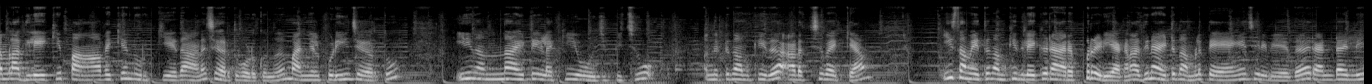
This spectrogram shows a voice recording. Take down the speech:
നമ്മൾ അതിലേക്ക് പാവയ്ക്ക നുറുക്കിയതാണ് ചേർത്ത് കൊടുക്കുന്നത്. മഞ്ഞൾപ്പൊടിയും ചേർത്തു. ഇനി നന്നായിട്ട് ഇളക്കി യോജിപ്പിച്ചു. എന്നിട്ട് നമുക്കിത് അടച്ച് വയ്ക്കാം. ഈ സമയത്ത് നമുക്ക് ഇതിലേക്ക് ഒരു അരപ്പ് റെഡിയാക്കണം. അതിനായിട്ട് നമ്മൾ തേങ്ങ ചിരവിയത് രണ്ടല്ലി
